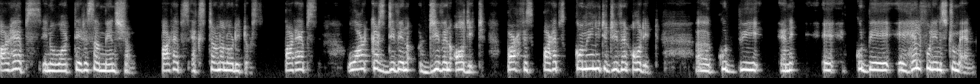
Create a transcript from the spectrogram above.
perhaps, you know, what Teresa mentioned, perhaps external auditors, perhaps workers driven, driven audit, perhaps, perhaps community driven audit uh, could be an it could be a helpful instrument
